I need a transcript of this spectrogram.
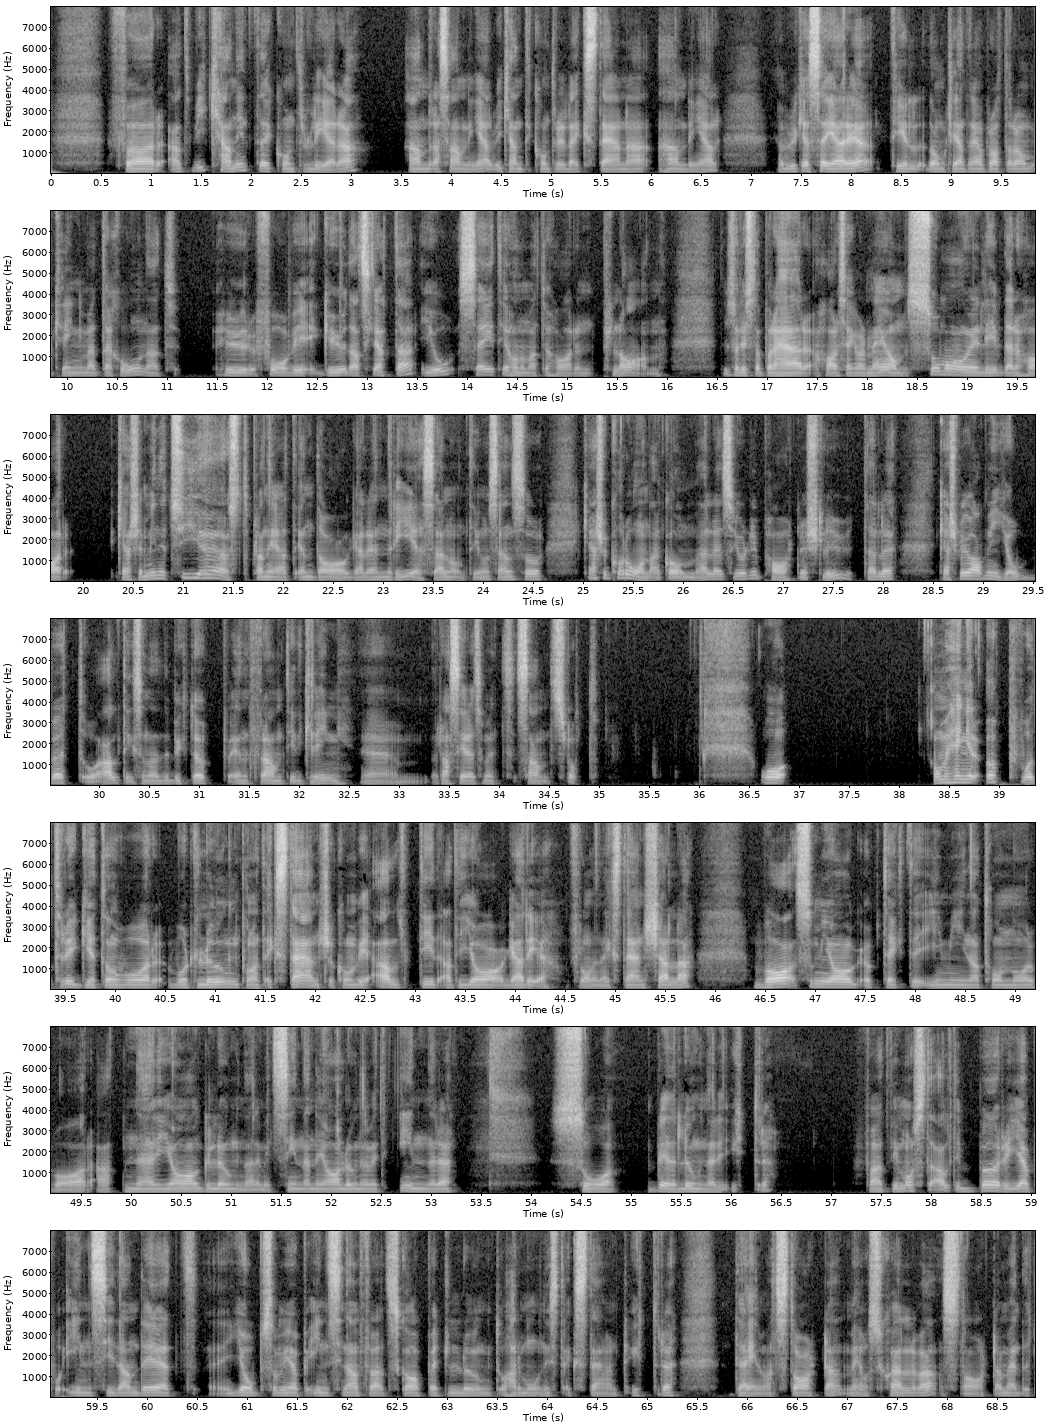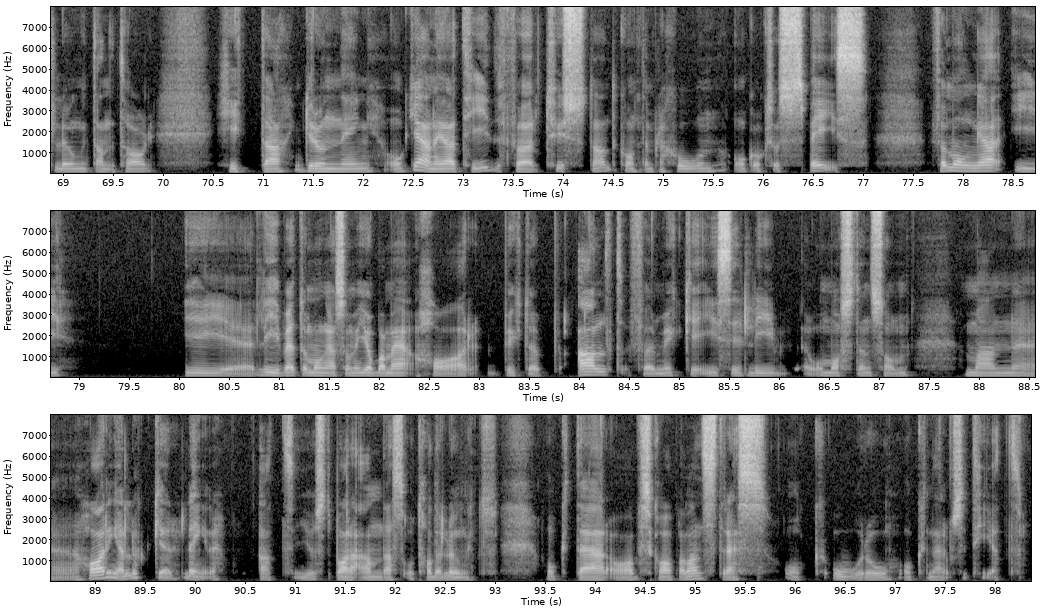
För att vi kan inte kontrollera andras handlingar. Vi kan inte kontrollera externa handlingar. Jag brukar säga det till de klienter jag pratar om kring meditation att hur får vi Gud att skratta? Jo, säg till honom att du har en plan. Du som lyssnar på det här har säkert varit med om så många gånger i liv där du har kanske minutiöst planerat en dag eller en resa eller någonting och sen så kanske corona kom eller så gjorde din partner slut eller kanske blev av med jobbet och allting som hade byggt upp en framtid kring eh, raserades som ett sandslott. Och om vi hänger upp vår trygghet och vår, vårt lugn på något externt så kommer vi alltid att jaga det från en extern källa. Vad som jag upptäckte i mina tonår var att när jag lugnade mitt sinne, när jag lugnade mitt inre så blev det lugnare i yttre. För att vi måste alltid börja på insidan. Det är ett eh, jobb som vi gör på insidan för att skapa ett lugnt och harmoniskt externt yttre. Det är genom att starta med oss själva, starta med ett lugnt andetag, hitta grundning och gärna göra tid för tystnad, kontemplation och också space. För många i, i eh, livet och många som vi jobbar med har byggt upp allt för mycket i sitt liv och måsten som man eh, har inga luckor längre att just bara andas och ta det lugnt. Och därav skapar man stress och oro och nervositet.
